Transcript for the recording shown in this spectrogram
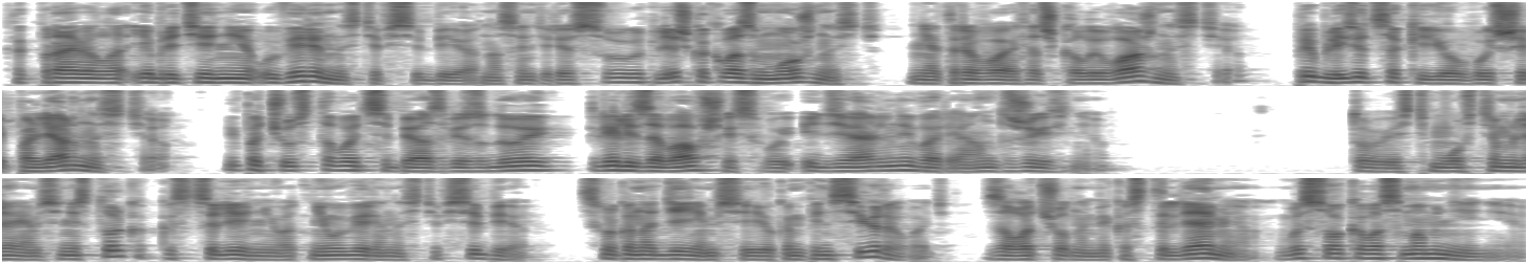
как правило, и обретение уверенности в себе нас интересует лишь как возможность, не отрываясь от шкалы важности, приблизиться к ее высшей полярности и почувствовать себя звездой, реализовавшей свой идеальный вариант жизни. То есть мы устремляемся не столько к исцелению от неуверенности в себе, сколько надеемся ее компенсировать золочеными костылями высокого самомнения.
